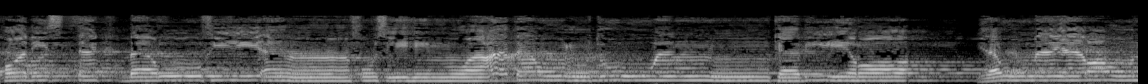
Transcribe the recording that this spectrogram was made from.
لقد استكبروا في أنفسهم وعتوا عتوا كبيرا يوم يرون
